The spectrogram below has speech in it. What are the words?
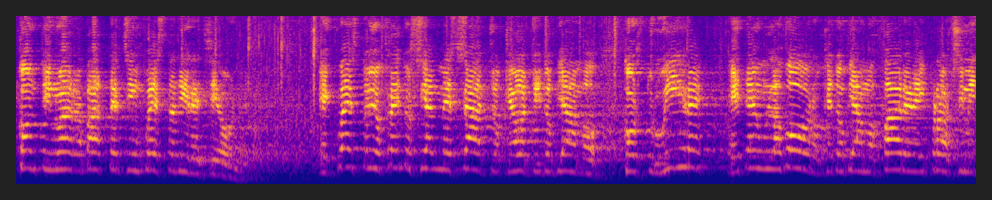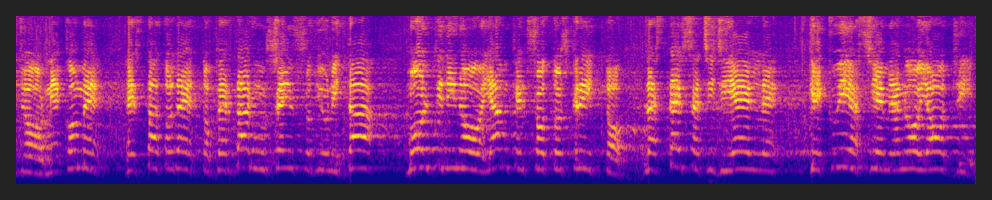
continuare a batterci in questa direzione. E questo io credo sia il messaggio che oggi dobbiamo costruire ed è un lavoro che dobbiamo fare nei prossimi giorni. E come è stato detto, per dare un senso di unità, molti di noi, anche il sottoscritto, la stessa CGL, che è qui assieme a noi oggi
